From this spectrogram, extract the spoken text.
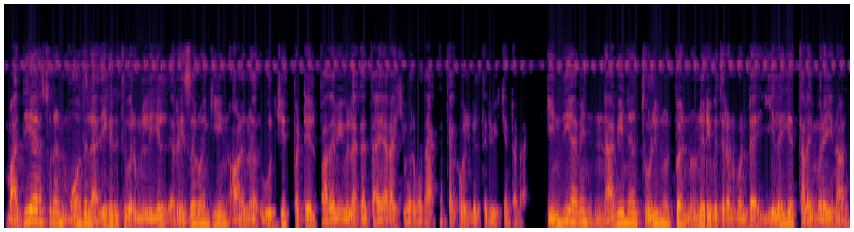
மத்திய அரசுடன் மோதல் அதிகரித்து வரும் நிலையில் ரிசர்வ் வங்கியின் ஆளுநர் உர்ஜித் பட்டேல் பதவி விலக தயாராகி வருவதாக தகவல்கள் தெரிவிக்கின்றன. இந்தியாவின் நவீன தொழில்நுட்ப நுண்ணறிவு திறன் கொண்ட இளைய தலைமுறையினால்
